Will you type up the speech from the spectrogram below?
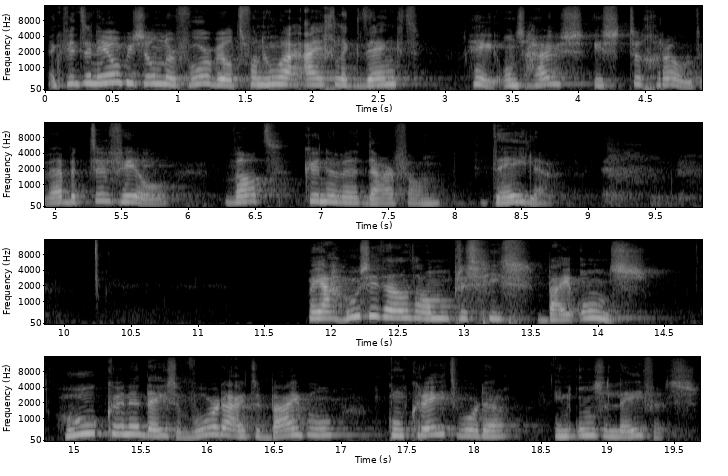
Ik vind het een heel bijzonder voorbeeld van hoe hij eigenlijk denkt: hé, hey, ons huis is te groot, we hebben te veel. Wat kunnen we daarvan delen? Maar ja, hoe zit dat dan precies bij ons? Hoe kunnen deze woorden uit de Bijbel concreet worden in onze levens?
